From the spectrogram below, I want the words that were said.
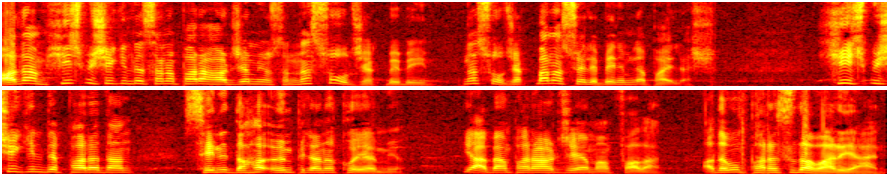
Adam hiçbir şekilde sana para harcamıyorsa nasıl olacak bebeğim? Nasıl olacak? Bana söyle benimle paylaş. Hiçbir şekilde paradan seni daha ön plana koyamıyor. Ya ben para harcayamam falan. Adamın parası da var yani.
